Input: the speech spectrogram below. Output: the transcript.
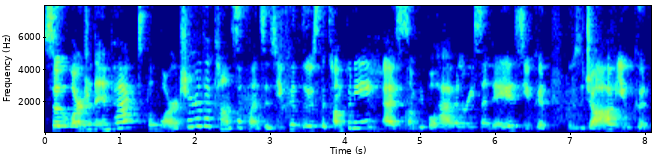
So the larger the impact, the larger the consequences. You could lose the company, as some people have in recent days. You could lose a job. You could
